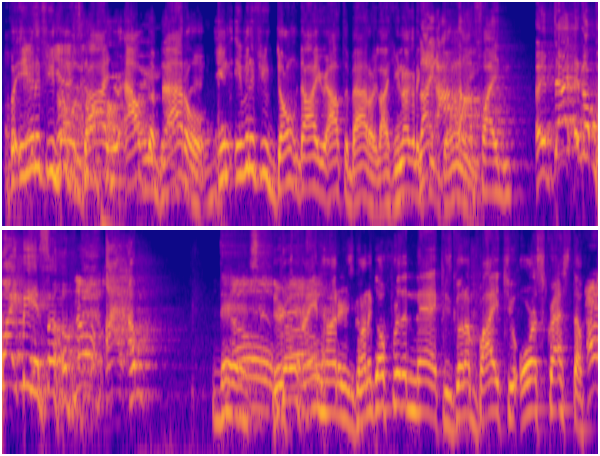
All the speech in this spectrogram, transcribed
white Listen, Right. listen. But even if you Yeah. don't die, you're out the battle. Even even if you don't die, you're out the battle. Like you're not gonna Like keep I'm going. not fighting. If that nigga bite me and something, No. I, I'm dead. No, You're bro. a trained hunter. He's gonna go for the neck. He's gonna bite you or scratch the All right,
